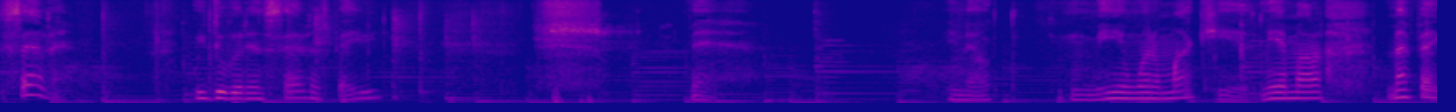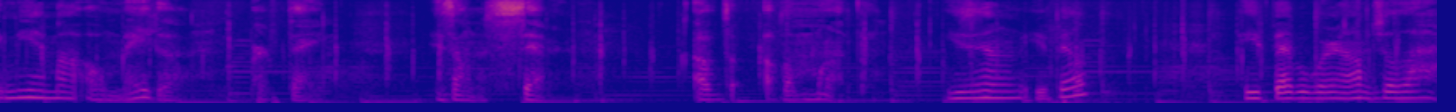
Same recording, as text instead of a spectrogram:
Seven. We do it in sevens, baby man, you know, me and one of my kids, me and my, matter of fact, me and my Omega birthday is on the seventh of the of a month. You see? You feel? He February, I'm July,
